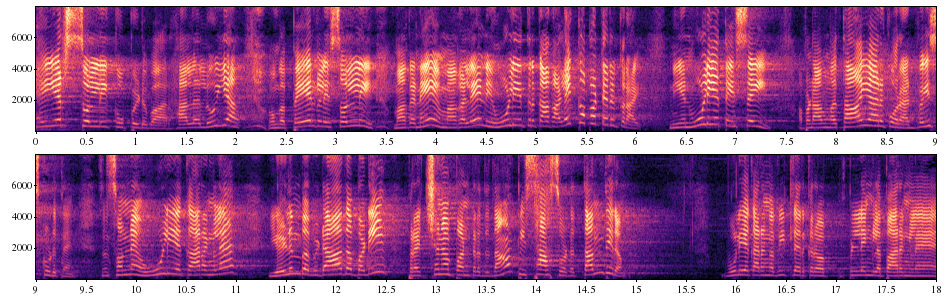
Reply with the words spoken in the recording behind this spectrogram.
பெயர் சொல்லி கூப்பிடுவார். ஹால லூயா உங்கள் பெயர்களை சொல்லி மகனே மகளே நீ ஊழியத்திற்காக இருக்கிறாய். நீ என் ஊழியத்தை செய். அப்ப நான் அவங்க தாயாருக்கு ஒரு அட்வைஸ் கொடுத்தேன். சொன்னேன் ஊழியக்காரங்களை எழும்ப விடாதபடி பிரச்சனை பண்ணுறது தான் பிசாசோட தந்திரம். ஊழியக்காரங்க வீட்டில் இருக்கிற பிள்ளைங்களை பாருங்களேன்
